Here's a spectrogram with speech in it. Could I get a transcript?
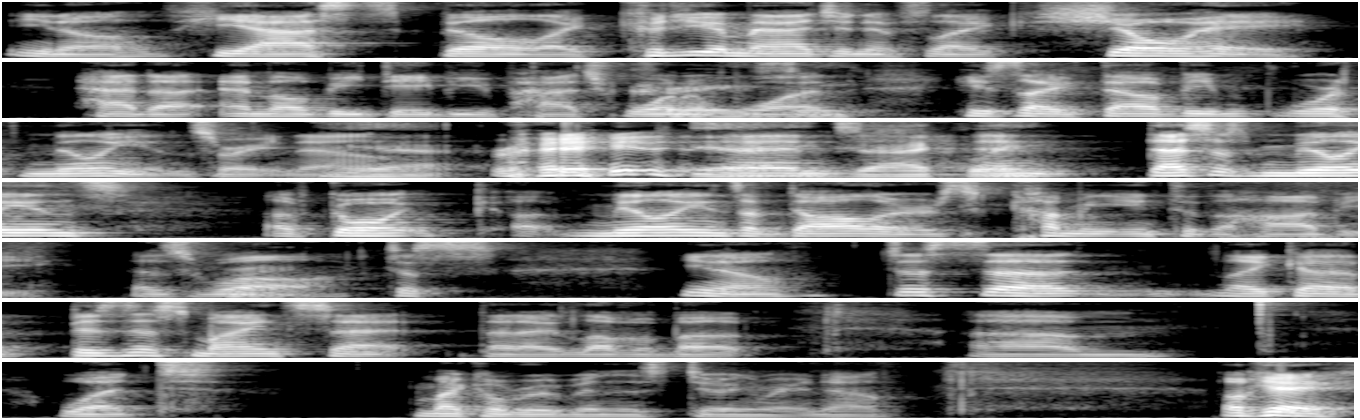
you know he asked bill like could you imagine if like shohei had a mlb debut patch one of one? He's like that would be worth millions right now. Yeah. right? Yeah, exactly. and that's just millions of going uh, millions of dollars coming into the hobby as well. Just you know just uh, like a business mindset that i love about um, what michael rubin is doing right now. Okay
